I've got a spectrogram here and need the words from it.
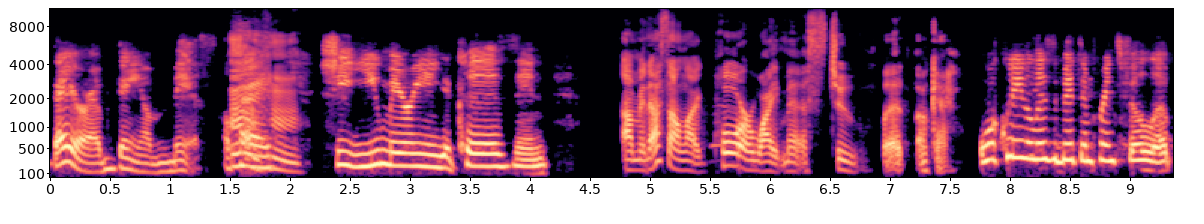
they are a damn mess. Okay. Mm-hmm. She you marrying your cousin. I mean, that sounds like poor white mess too, but okay. Well, Queen Elizabeth and Prince Philip,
